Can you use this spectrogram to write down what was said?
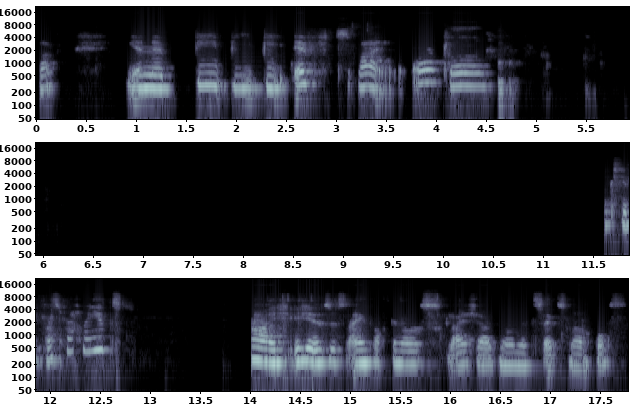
fuck? Wie eine BBBF2. Okay. Okay, was machen wir jetzt? Ah, ich, hier ist es einfach genau das gleiche, halt nur mit 6 Notebooks.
